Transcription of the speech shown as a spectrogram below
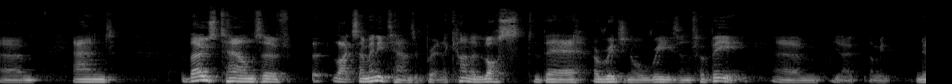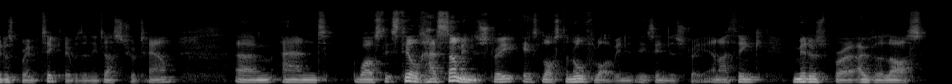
um, and those towns have, like so many towns in Britain, have kind of lost their original reason for being. Um, you know, I mean, Middlesbrough in particular was an industrial town, um, and whilst it still has some industry, it's lost an awful lot of in, its industry. And I think Middlesbrough over the last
